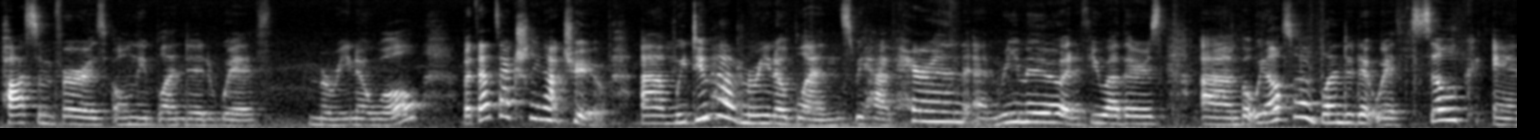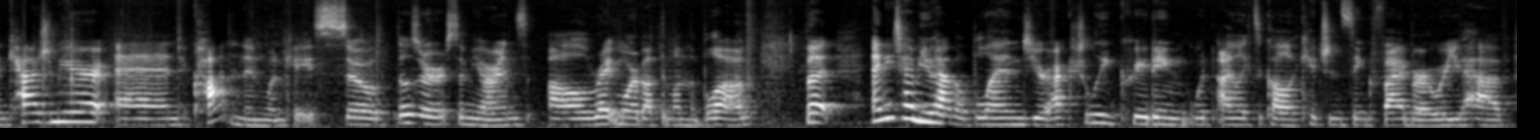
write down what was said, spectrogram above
possum fur is only blended with merino wool, but that's actually not true. Um, we do have merino blends. We have heron and rimu and a few others, um, but we also have blended it with silk and cashmere and cotton in one case. So those are some yarns. I'll write more about them on the blog. But anytime you have a blend, you're actually creating what I like to call a kitchen sink fiber where you have,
